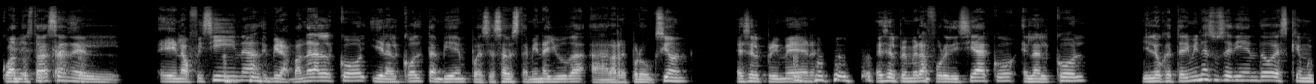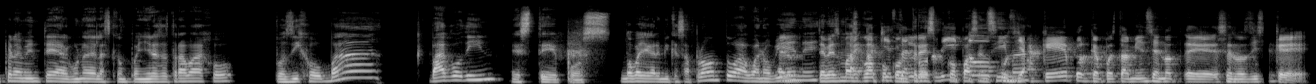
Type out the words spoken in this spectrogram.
cuando este estás en el en la oficina, mira, van al alcohol y el alcohol también, pues ya sabes, también ayuda a la reproducción. Es el primer, es el primer afrodisíaco, el alcohol. Y lo que termina sucediendo es que muy probablemente alguna de las compañeras de trabajo, pues dijo, va, va Godín, este, pues no va a llegar a mi casa pronto, agua no viene, te ves más guapo con tres copas Pues encima. ya que, porque pues también se, not- eh, se nos dice que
